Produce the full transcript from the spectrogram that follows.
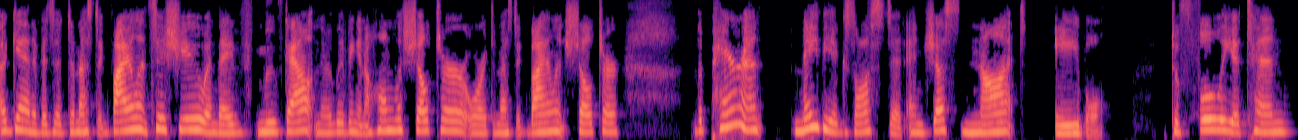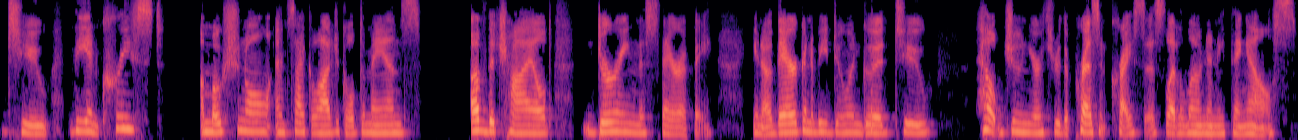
Again if it's a domestic violence issue and they've moved out and they're living in a homeless shelter or a domestic violence shelter the parent may be exhausted and just not able to fully attend to the increased emotional and psychological demands of the child during this therapy. You know they're going to be doing good to help junior through the present crisis let alone anything else.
